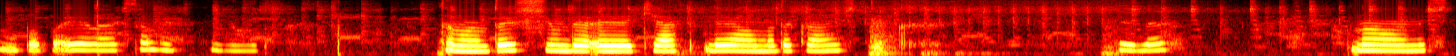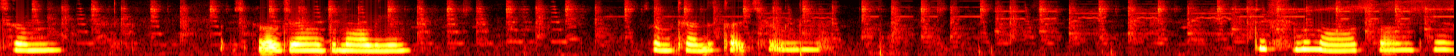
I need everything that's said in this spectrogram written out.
Babaya versene. İyi. Tamamdır. Şimdi e, kıyafetleri almada kalmıştık. Şöyle. Bunu almıştım. Başka alacağım bunu alayım. Sen bir tane de taç alayım. Bir de alsam ki?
